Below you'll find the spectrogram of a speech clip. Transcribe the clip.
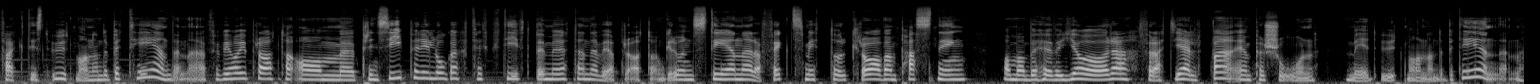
faktiskt utmanande beteenden är. För vi har ju pratat om eh, principer i lågaffektivt bemötande, vi har pratat om grundstenar, affektsmittor, kravanpassning, vad man behöver göra för att hjälpa en person med utmanande beteenden.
